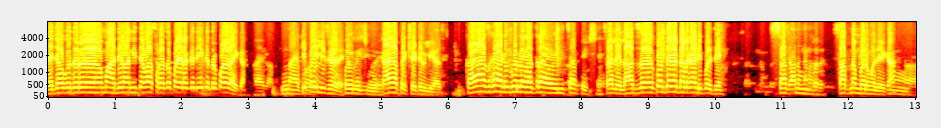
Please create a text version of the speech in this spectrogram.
ह्याच्या अगोदर अं, महादेव आणि त्या वासराचा पैरा कधी एकत्र पळलाय का? नाही ही पहिलीच वेळ आहे. पहिलीच वेळ काय अपेक्षा ठेवली आज? काय आज गाडी गुलालात राहावी हीच अपेक्षा चालेल. आज अं, कोणत्या गटाला गाडी पळते? आहे सात नंबर. सात नंबर. मध्ये आहे का?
